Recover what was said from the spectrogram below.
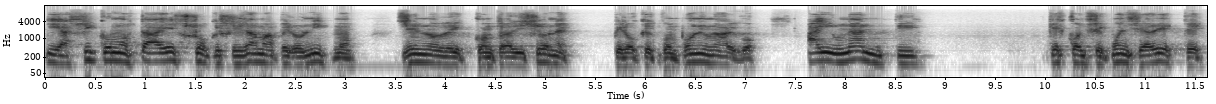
Y así como está eso que se llama peronismo, lleno de contradicciones, pero que compone un algo, hay un anti que es consecuencia de este,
